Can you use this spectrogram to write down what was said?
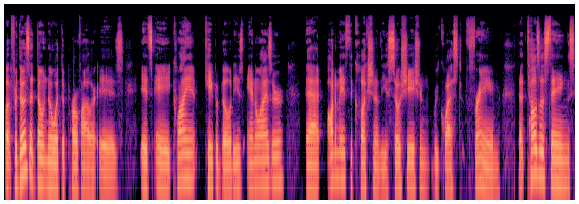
but for those that don't know what the profiler is, it's a client capabilities analyzer that automates the collection of the association request frame that tells us things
